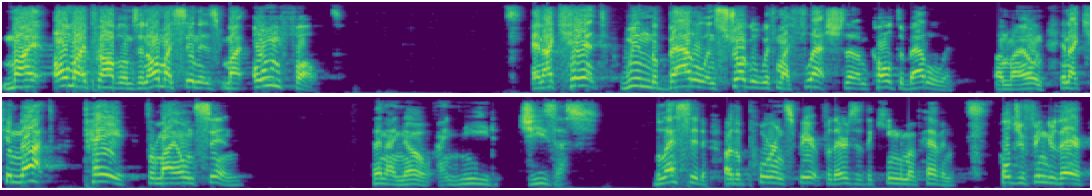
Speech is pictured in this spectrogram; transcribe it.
my, all my problems and all my sin is my own fault. And I can't win the battle and struggle with my flesh that I'm called to battle with on my own, and I cannot pay for my own sin, then I know I need Jesus. Blessed are the poor in spirit, for theirs is the kingdom of heaven. Hold your finger there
